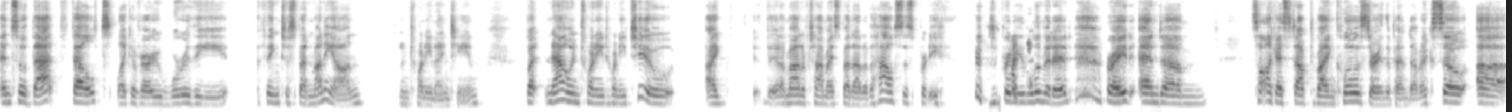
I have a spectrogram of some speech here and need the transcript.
and so that felt like a very worthy thing to spend money on in 2019, but now in 2022, I the amount of time I spent out of the house is pretty is pretty limited, right? And, um, it's not like I stopped buying clothes during the pandemic, so, uh,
